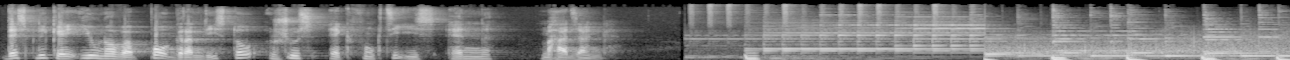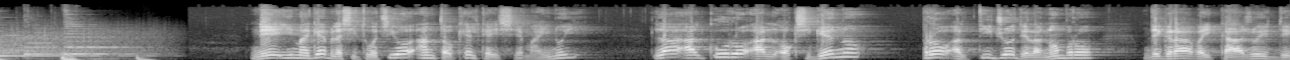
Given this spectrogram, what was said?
despli che iu nova po grandisto jus ec funcciis en Mahazang. Ne imagebla situatio antau quelcae semainui, la alcuro al oxigeno pro altigio de la nombro de gravai casoi de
